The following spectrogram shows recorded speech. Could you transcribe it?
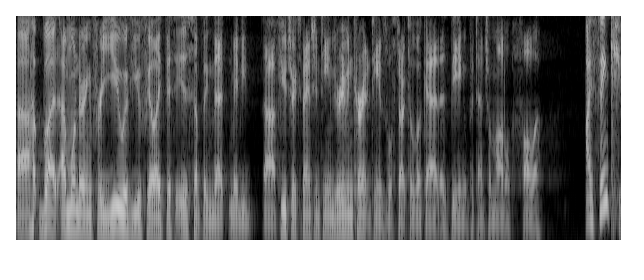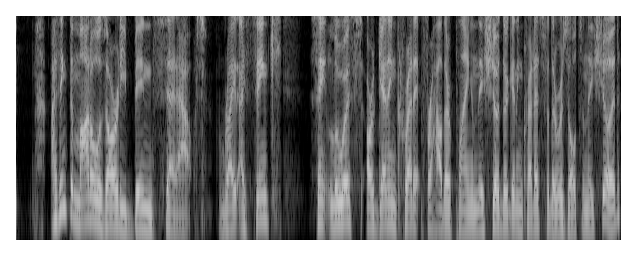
Uh, but I'm wondering for you if you feel like this is something that maybe uh, future expansion teams or even current teams will start to look at as being a potential model to follow. I think I think the model has already been set out, right? I think St. Louis are getting credit for how they're playing, and they should. They're getting credits for their results, and they should.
